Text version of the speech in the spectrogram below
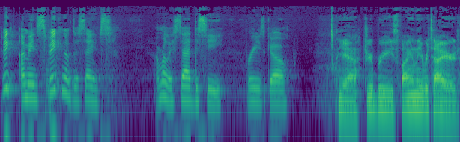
Speak, I mean, speaking of the Saints, I'm really sad to see Brees go. Yeah, Drew Brees finally retired.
